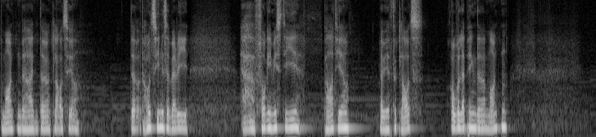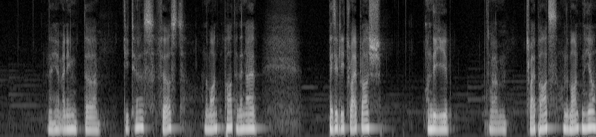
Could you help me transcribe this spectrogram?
the mountain behind the clouds here. The, the whole scene is a very uh, foggy, misty part here, where we have the clouds overlapping the mountain. And here I'm adding the details first on the mountain part, and then I basically dry brush on the um, dry parts on the mountain here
